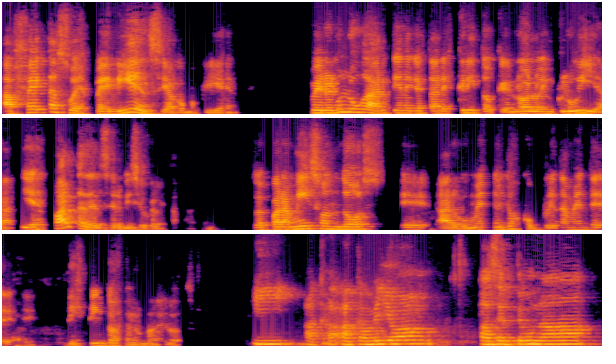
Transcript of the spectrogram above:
afecta su experiencia como cliente pero en un lugar tiene que estar escrito que no lo incluía y es parte del servicio que le está dando. Entonces, para mí son dos eh, argumentos completamente eh, distintos el uno del otro. Y acá, acá me lleva a hacerte una,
